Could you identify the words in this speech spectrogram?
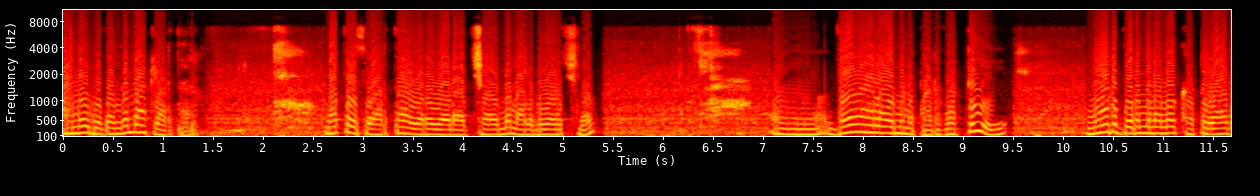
అనే విధంగా మాట్లాడతారు. మతేసు వార్త ఇరవై ఏడు అధ్యాయము నలభై వచ్చిన దేవాలయమును పడగొట్టి మూడు దినములలో కట్టువాడ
